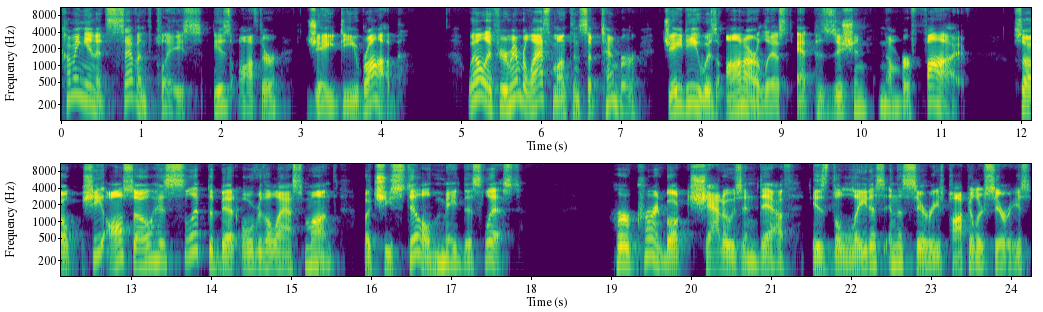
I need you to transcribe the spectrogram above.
Coming in at seventh place is author J.D. Robb. Well, if you remember last month in September, JD was on our list at position number five. So she also has slipped a bit over the last month, but she still made this list. Her current book, Shadows in Death, is the latest in the series, popular series,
